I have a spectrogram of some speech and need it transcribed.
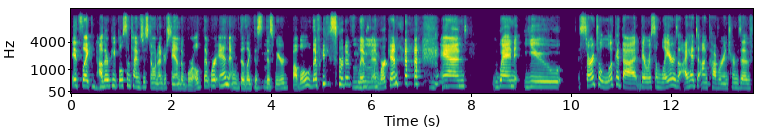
it's like mm-hmm. other people sometimes just don't understand the world that we're in and the like this mm-hmm. this weird bubble that we sort of live and mm-hmm. work in. Mm-hmm. and when you start to look at that, there were some layers that I had to uncover in terms of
